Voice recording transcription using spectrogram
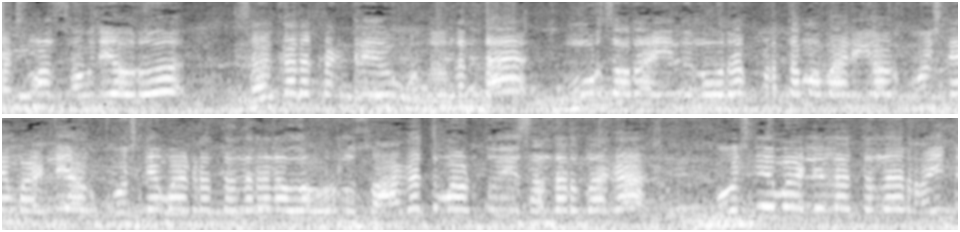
ಲಕ್ಷ್ಮಣ್ ಸೌದಿ ಅವರು ಸಹಕಾರ ಫ್ಯಾಕ್ಟರಿ ಅಂತ ಮೂರು ಸಾವಿರ ಐದು ನೂರ ಪ್ರಥಮ ಬಾರಿಗೆ ಅವ್ರು ಘೋಷಣೆ ಮಾಡ್ಲಿ. ಅವ್ರು ಘೋಷಣೆ ಮಾಡ್ರತ್ತಂದ್ರೆ ನಾವು ಅವ್ರನ್ನ ಸ್ವಾಗತ ಮಾಡ್ತೀವಿ ಈ ಸಂದರ್ಭದಾಗ. ಘೋಷಣೆ ಮಾಡಲಿಲ್ಲ ಅಂತಂದ್ರೆ ರೈತ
